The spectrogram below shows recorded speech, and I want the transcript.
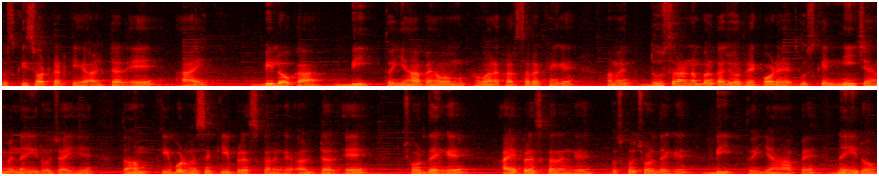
उसकी shortcut key alter A I below का बी तो यहाँ पे हम, हमारा कर्सर रखेंगे हमें दूसरा नंबर का जो रिकॉर्ड है, उसके नीचे हमें नई रो चाहिए। तो हम कीबोर्ड में से की प्रेस करेंगे अल्टर ए छोड़ देंगे आई प्रेस करेंगे, उसको छोड़ देंगे बी तो यहाँ पे नई रो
